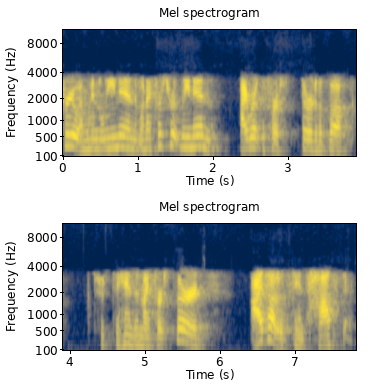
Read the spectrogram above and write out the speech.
true. And when Lean In, when I first wrote Lean In, I wrote the first third of the book to, to hand in my first third I thought it was fantastic.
